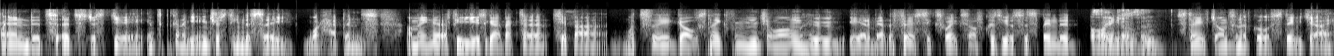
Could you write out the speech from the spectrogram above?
And it's it's just yeah, it's going to be interesting to see what happens. I mean, a few years ago, back to Tipper, what's the goal sneak from Geelong, who he had about the first six weeks off because he was suspended by Steve Johnson. Steve Johnson, of course, Stevie J.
